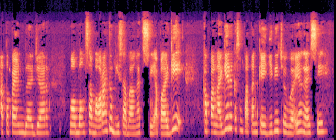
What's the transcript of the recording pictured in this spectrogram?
atau pengen belajar ngomong sama orang itu bisa banget sih apalagi kapan lagi ada kesempatan kayak gini coba ya gak sih?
